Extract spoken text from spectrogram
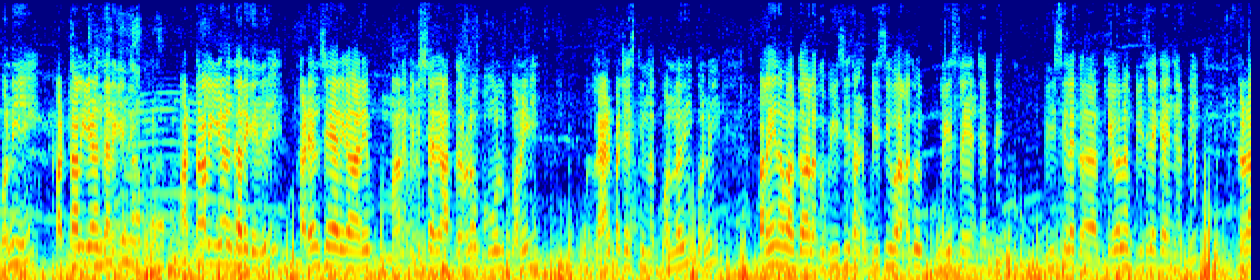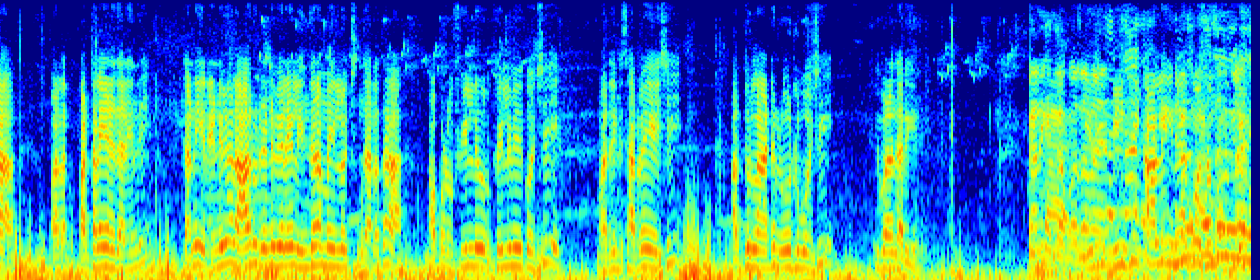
కొని పట్టాలు ఇవ్వడం జరిగింది. పట్టాలు ఇవ్వడం జరిగింది. కడెన్సీఆర్ గారి మన మినిస్టర్ గారి ఆధ్వర్యంలో భూములు కొని ల్యాండ్ పర్చేస్ కింద కొన్నది. కొని బలహీన వర్గాలకు బీసీ బీసీ వాళ్ళకు ప్లేస్ లేదని చెప్పి బీసీలకు కేవలం బీసీలకే అని చెప్పి ఇక్కడ వాళ్ళకు పట్టలేయడం జరిగింది. కానీ రెండు వేల ఆరు రెండు వేల ఏళ్ళు ఇందిరామ్మ ఇల్లు వచ్చిన తర్వాత అప్పుడు ఫీల్డ్ ఫీల్డ్ మీదకి వచ్చి మరి దీన్ని సర్వే చేసి అద్దులు నాటి రోడ్లు పోసి ఇవ్వడం జరిగింది. బీసీ కాలనీ ఇళ్ళ కోసం బీసీలకు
